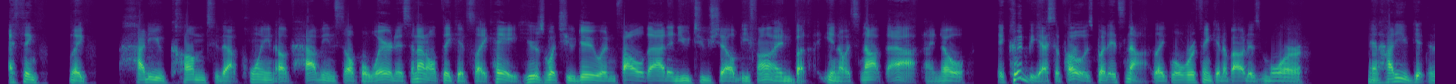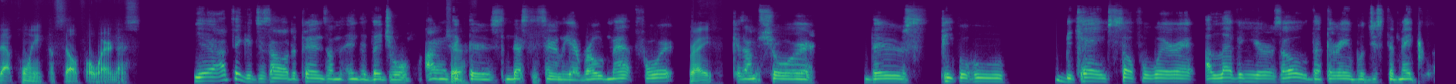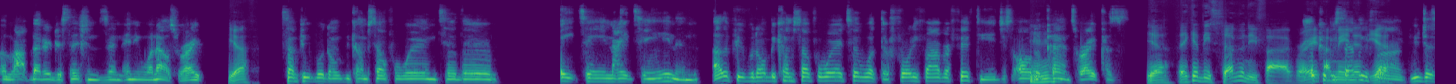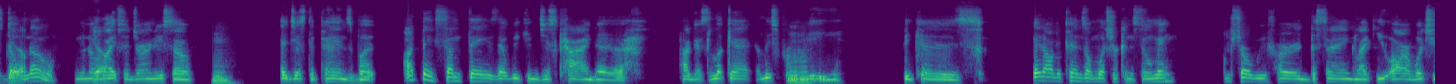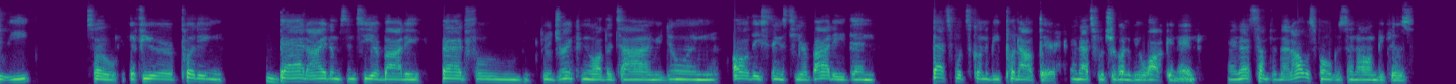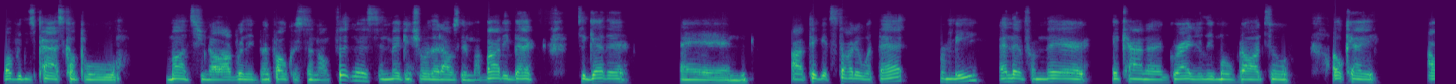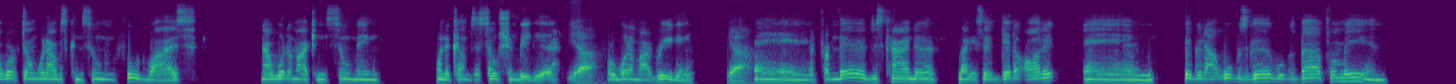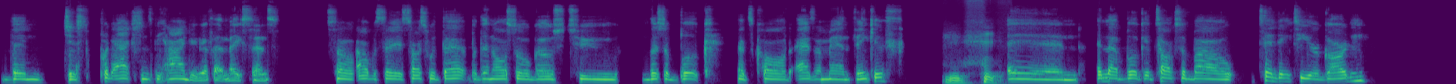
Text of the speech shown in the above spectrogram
I think like how do you come to that point of having self-awareness? And I don't think it's like, hey, here's what you do and follow that and you too shall be fine. But you know, it's not that. I know it could be, I suppose, but it's not. Like what we're thinking about is more and how do you get to that point of self-awareness? Yeah, I think it just all depends on the individual. I don't Sure. think there's necessarily a roadmap for it Right? because I'm sure there's people who became self-aware at 11 years old that they're able just to make a lot better decisions than anyone else, right? Yeah. Some people don't become self-aware until they're 18, 19, and other people don't become self-aware until what they're 45 or 50. It just all Mhm. depends, right? Because Yeah. They could be 75, right? could I be mean, it- 75. yeah. You just don't know. You know, Yep. life's a journey, so Hmm. It just depends. But I think some things that we can just kind of, I guess, look at, at least for Mhm. me, because it all depends on what you're consuming. I'm sure we've heard the saying, like, you are what you eat. So if you're putting bad items into your body, bad food, you're drinking all the time, you're doing all these things to your body, then that's what's going to be put out there and that's what you're going to be walking in. And that's something that I was focusing on because over these past couple months, you know, I've really been focusing on fitness and making sure that I was getting my body back together. And I think it started with that for me. And then from there, it kind of gradually moved on to okay, I worked on what I was consuming food wise. Now, what am I consuming when it comes to social media Yeah. or what am I reading? Yeah. And from there, just kind of, like I said, did an audit and figured out what was good, what was bad for me, and then just put actions behind it, if that makes sense. So I would say it starts with that, but then also goes to there's a book that's called As a Man Thinketh. Mhm. And in that book, it talks about tending to your garden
